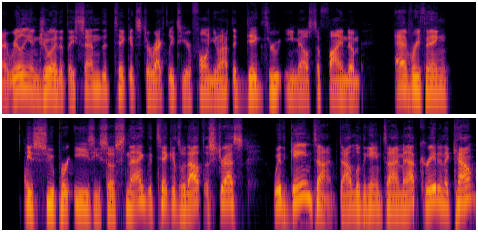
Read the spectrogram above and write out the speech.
And I really enjoy that they send the tickets directly to your phone. You don't have to dig through emails to find them. Everything is super easy. So snag the tickets without the stress with Gametime. Download the Gametime app, create an account,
